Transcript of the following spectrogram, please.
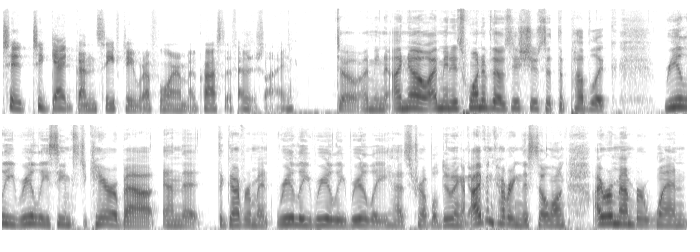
to to get gun safety reform across the finish line. So i mean i know i mean it's one of those issues that the public really, really seems to care about and that the government really, really, really has trouble doing. I've been covering this so long. I remember when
